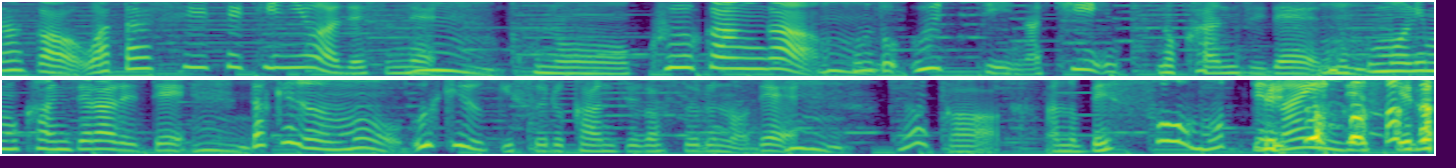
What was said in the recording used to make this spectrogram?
なんか私的にはですーね、この空間がうん。本当ウッディな木の感じで、うん。ぬくもりも感じられて、うん。うんだけどもウキウキする感じがするので、うん。なんかあの別荘を持ってないんですけど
